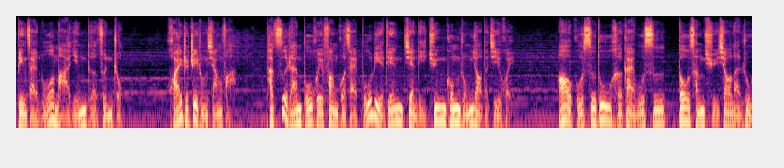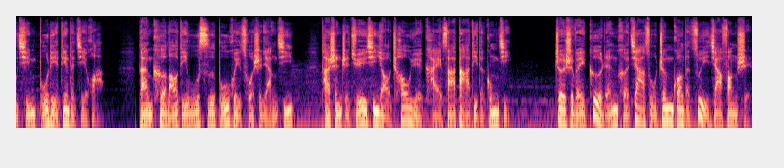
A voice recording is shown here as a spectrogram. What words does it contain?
并在罗马赢得尊重。怀着这种想法，他自然不会放过在不列颠建立军功荣耀的机会。奥古斯都和盖乌斯都曾取消了入侵不列颠的计划。但克劳迪乌斯不会错失良机，他甚至决心要超越凯撒大帝的功绩，这是为个人和家族争光的最佳方式。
